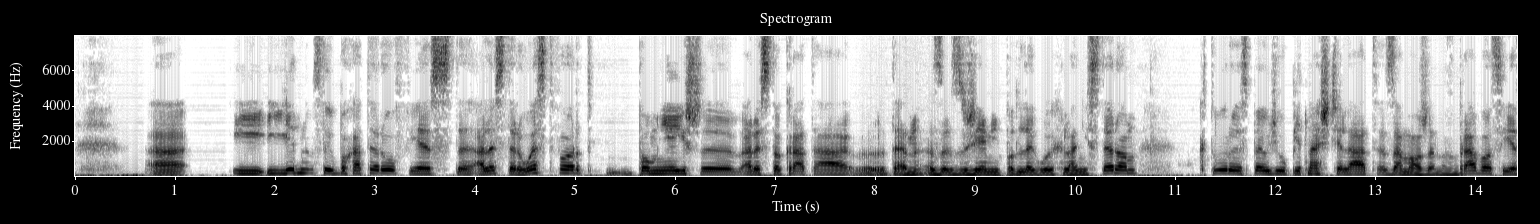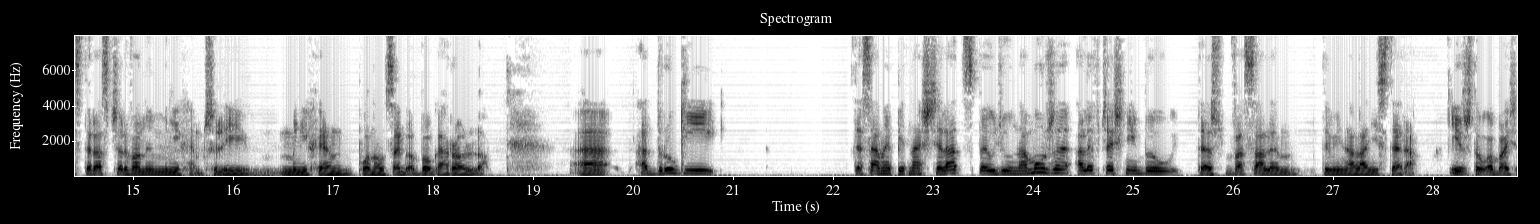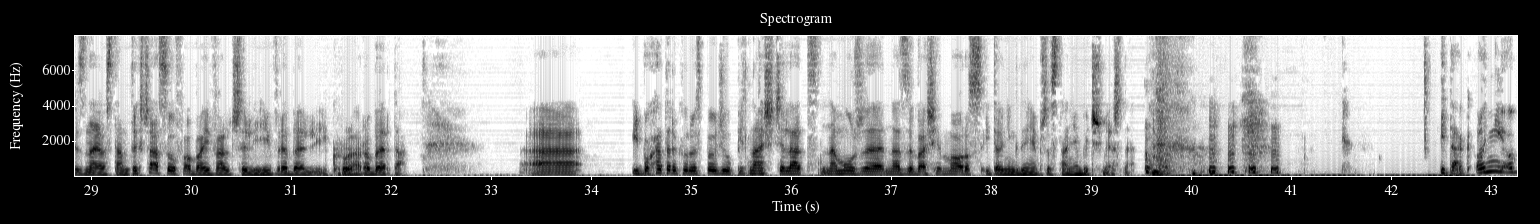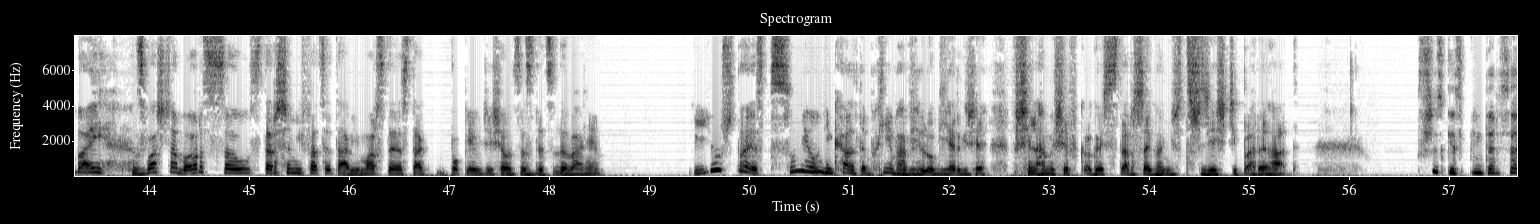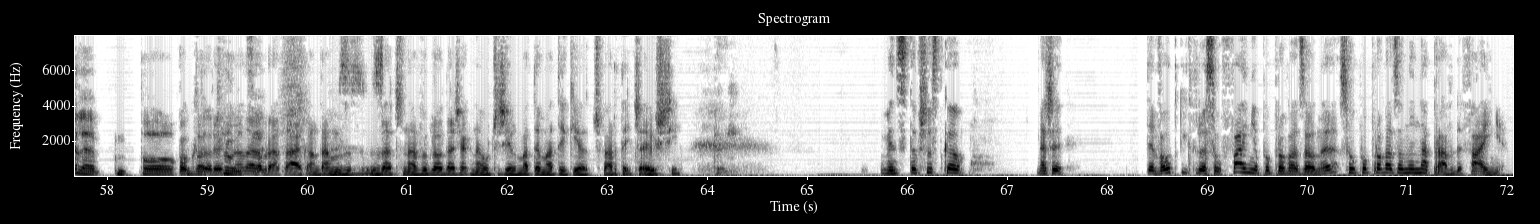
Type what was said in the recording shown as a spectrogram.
E, i, jednym z tych bohaterów jest Alester Westford, pomniejszy arystokrata ten z, z ziemi podległych Lannisterom, który spełdził 15 lat za morzem w Bravos i jest teraz czerwonym mnichem, czyli mnichem płonącego boga Rollo. A, a drugi te same 15 lat spełdził na murze, ale wcześniej był też wasalem Tywina Lannistera. I zresztą obaj się znają z tamtych czasów, obaj walczyli w rebelii króla Roberta. I bohater, który spełdził 15 lat na murze, nazywa się Mors i to nigdy nie przestanie być śmieszne. I tak, oni obaj, zwłaszcza Mors, są starszymi facetami. Mors to jest tak po 50 zdecydowanie. I już to jest w sumie unikalne, bo nie ma wielu gier, gdzie wcielamy się w kogoś starszego niż 30 parę lat wszystkie Splinter Celle po, po których, no trójce. no dobra, tak, on tam z, zaczyna wyglądać jak nauczyciel matematyki od czwartej części. Okay. Więc to wszystko, znaczy, te wątki, które są fajnie poprowadzone, są poprowadzone naprawdę fajnie.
